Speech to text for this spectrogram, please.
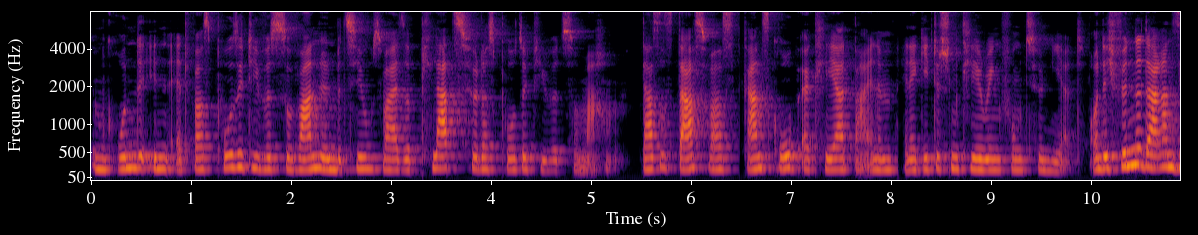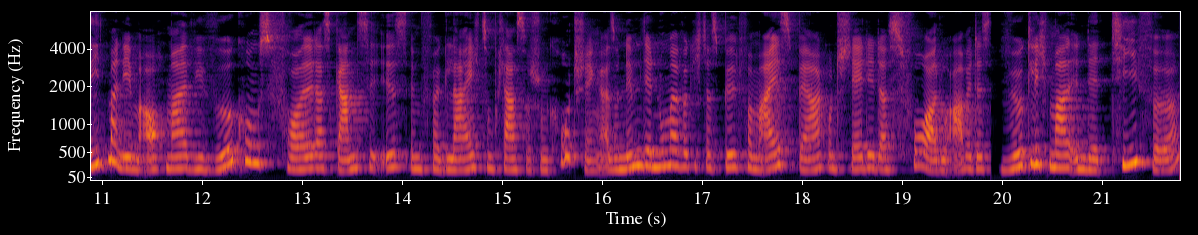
im Grunde in etwas Positives zu wandeln, beziehungsweise Platz für das Positive zu machen. Das ist das, was ganz grob erklärt bei einem energetischen Clearing funktioniert. Und ich finde, daran sieht man eben auch mal, wie wirkungsvoll das Ganze ist im Vergleich zum klassischen Coaching. Also nimm dir nur mal wirklich das Bild vom Eisberg und stell dir das vor. Du arbeitest wirklich mal in der Tiefe,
